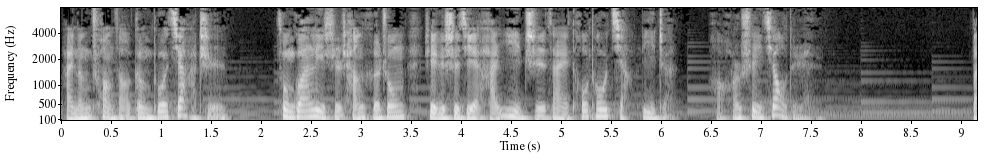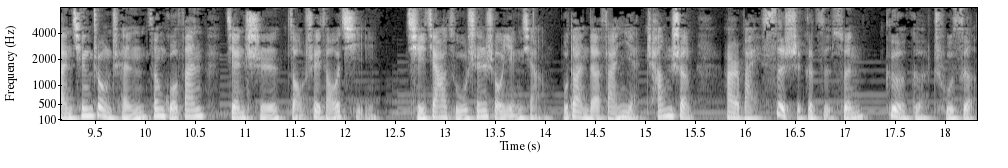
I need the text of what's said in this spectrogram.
还能创造更多价值。纵观历史长河中，这个世界还一直在偷偷奖励着好好睡觉的人。晚清重臣曾国藩坚持早睡早起。其家族深受影响，不断的繁衍昌盛，二百四十个子孙，个个出色。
